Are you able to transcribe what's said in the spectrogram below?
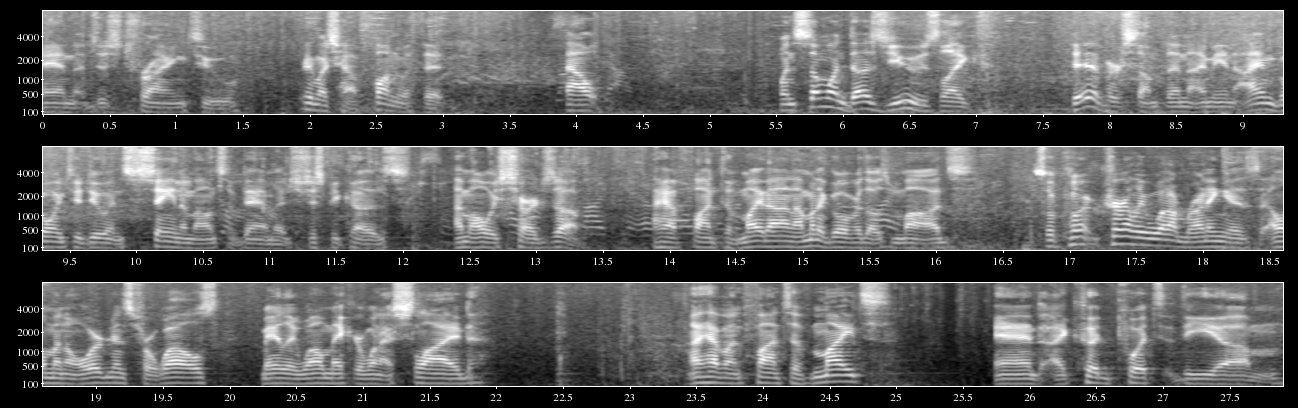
and just trying to pretty much have fun with it. Now, when someone does use like Div or something, I mean, I am going to do insane amounts of damage just because I'm always charged up. I have Font of Might on. I'm going to go over those mods. So currently what I'm running is Elemental Ordnance for Wells, Melee Wellmaker when I slide. I have on Font of Might, and I could put the um,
